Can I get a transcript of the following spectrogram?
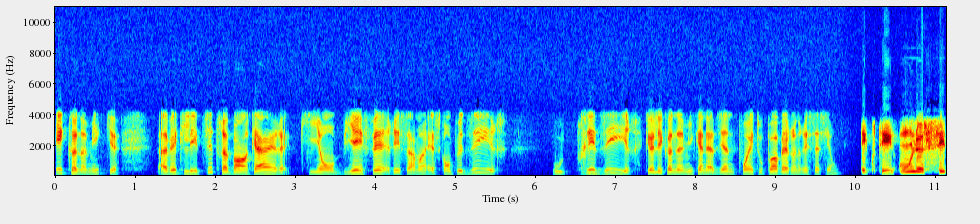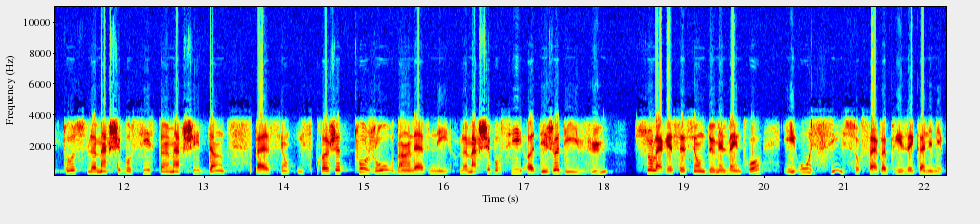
économiques avec les titres bancaires qui ont bien fait récemment. Est-ce qu'on peut dire ou prédire que l'économie canadienne pointe ou pas vers une récession? Écoutez, on le sait tous, le marché boursier, c'est un marché d'anticipation. Il se projette toujours dans l'avenir. Le marché boursier a déjà des vues sur la récession de 2023 et aussi sur sa reprise économique.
